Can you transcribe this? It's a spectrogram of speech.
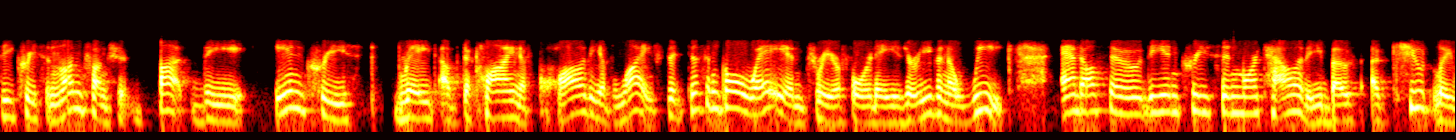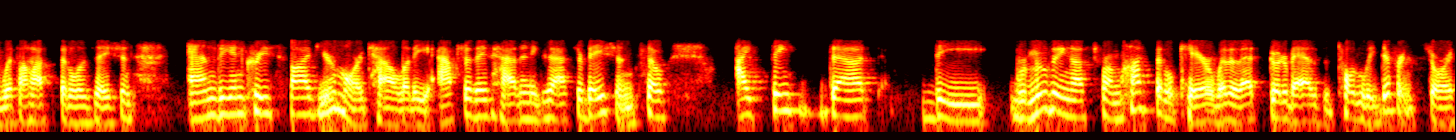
decrease in lung function, but the increased rate of decline of quality of life that doesn't go away in three or four days or even a week. And also the increase in mortality, both acutely with a hospitalization and the increased five year mortality after they've had an exacerbation. So I think that the removing us from hospital care, whether that's good or bad, is a totally different story.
